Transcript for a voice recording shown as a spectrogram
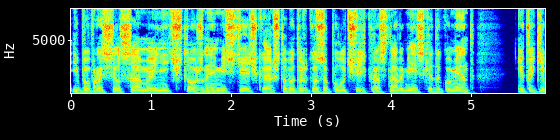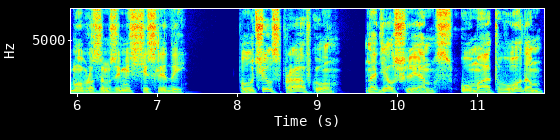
и попросил самое ничтожное местечко, чтобы только заполучить красноармейский документ и таким образом замести следы. Получил справку, надел шлем с умоотводом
